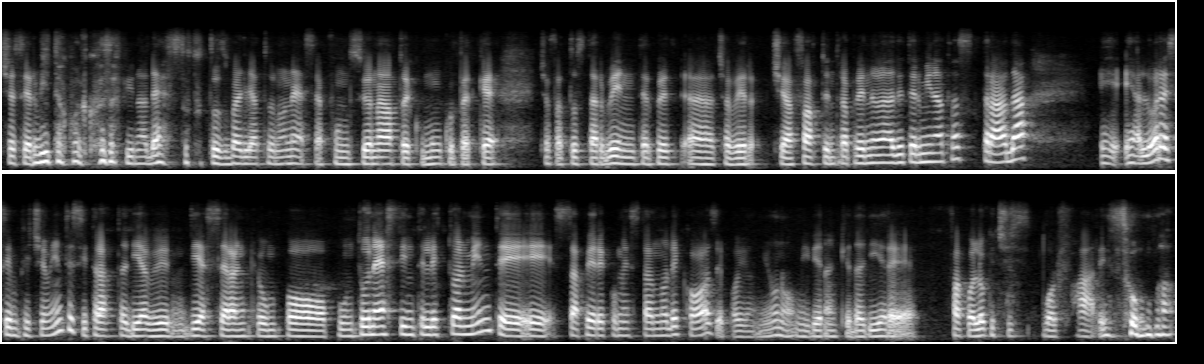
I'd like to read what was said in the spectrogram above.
ci è servito qualcosa fino adesso, tutto sbagliato non è, se ha funzionato è comunque perché ci ha fatto star bene, interpre- eh, ci, aver, ci, ha fatto intraprendere una determinata strada e, e allora semplicemente si tratta di, ave- di, essere anche un po' appunto onesti intellettualmente e, e sapere come stanno le cose, poi ognuno mi viene anche da dire fa quello che ci vuol fare, insomma.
